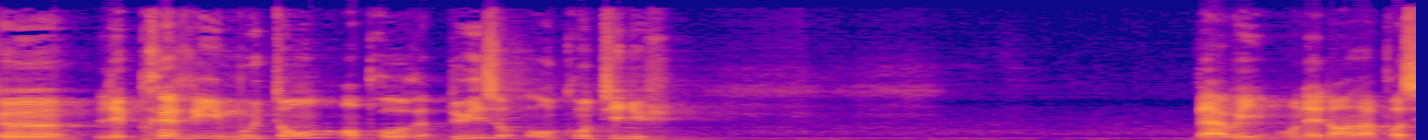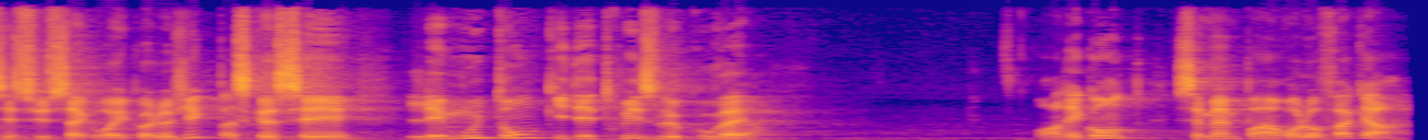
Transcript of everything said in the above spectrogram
que les prairies moutons en produisent en continu. Ben oui, on est dans un processus agroécologique parce que c'est les moutons qui détruisent le couvert. Vous vous rendez compte C'est même pas un rolofaca,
